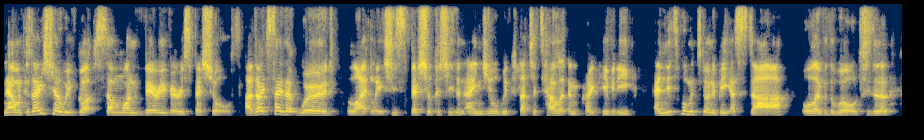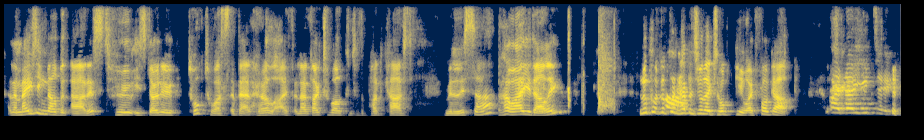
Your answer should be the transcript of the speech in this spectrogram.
Now, on today's show, we've got someone very, very special. I don't say that word lightly. She's special because she's an angel with such a talent and creativity. And this woman's going to be a star all over the world. She's a, an amazing Melbourne artist who is going to talk to us about her life. And I'd like to welcome to the podcast Melissa. How are you, darling? Look what look what happens when I talk to you. I fog up. I know you do.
